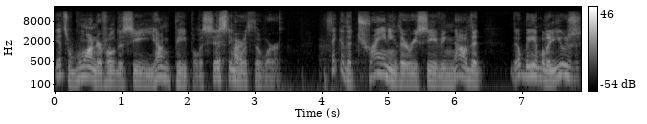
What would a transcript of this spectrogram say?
It's wonderful to see young people assisting with the work. Think of the training they're receiving now that they'll be able to use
